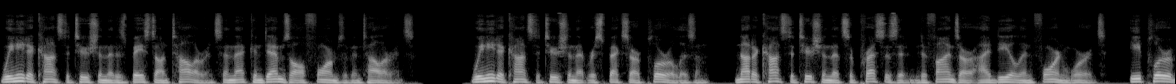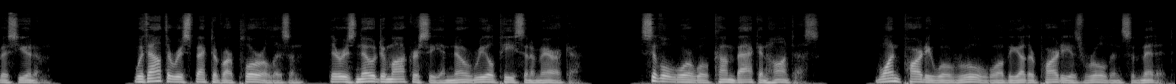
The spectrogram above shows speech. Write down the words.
We need a constitution that is based on tolerance and that condemns all forms of intolerance. We need a constitution that respects our pluralism, not a constitution that suppresses it and defines our ideal in foreign words, e pluribus unum. Without the respect of our pluralism, there is no democracy and no real peace in America. Civil war will come back and haunt us. One party will rule while the other party is ruled and submitted.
